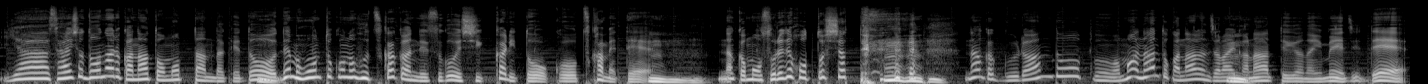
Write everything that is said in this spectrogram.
いやー最初どうなるかなと思ったんだけど、うん。でも本当この2日間ですごいしっかりとこうつかめてうん、うんなんかもうそれでほっとしちゃってうんうんうん。う んなんかグランドオープンはまあなんとかなるんじゃないかなっていうようなイメージで、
